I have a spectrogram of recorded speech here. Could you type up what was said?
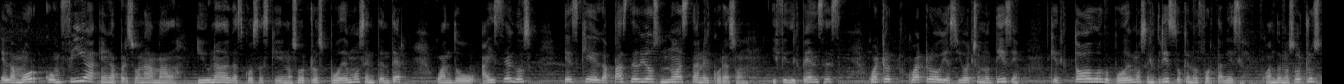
El amor confía en la persona amada y una de las cosas que nosotros podemos entender cuando hay celos es que la paz de Dios no está en el corazón. Y Filipenses 4:18 nos dice que todo lo podemos en Cristo que nos fortalece. Cuando nosotros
